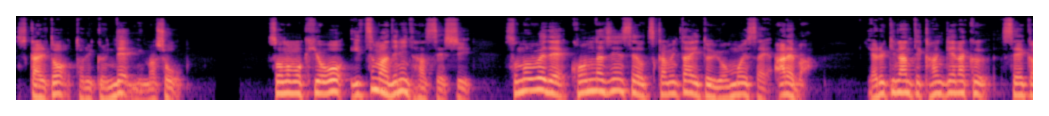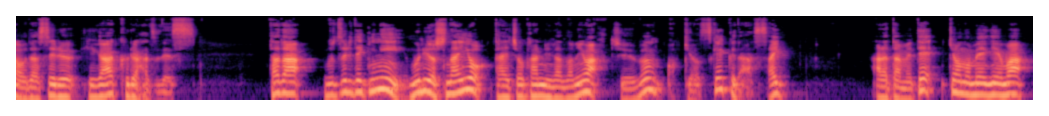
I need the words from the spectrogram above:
しっかりと取り組んでみましょう。その目標をいつまでに達成し、その上でこんな人生をつかみたいという思いさえあれば、やる気なんて関係なく成果を出せる日が来るはずです。ただ、物理的に無理をしないよう体調管理などには十分お気をつけください。改めて今日の名言は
